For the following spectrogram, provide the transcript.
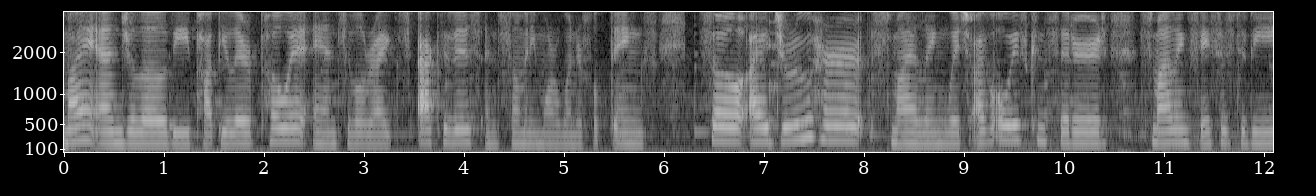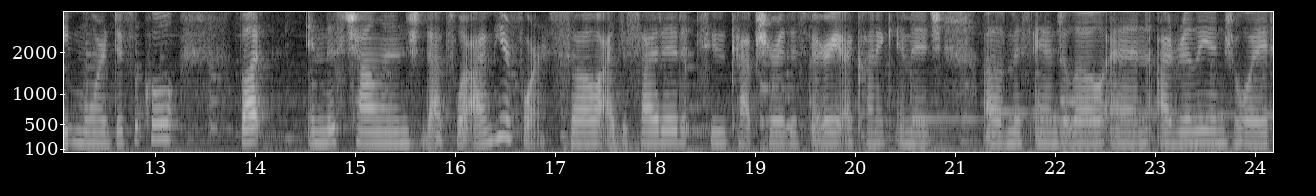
Maya Angelou, the popular poet and civil rights activist, and so many more wonderful things. So I drew her smiling, which I've always considered smiling faces to be more difficult, but in this challenge, that's what I'm here for. So I decided to capture this very iconic image of Miss Angelou, and I really enjoyed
